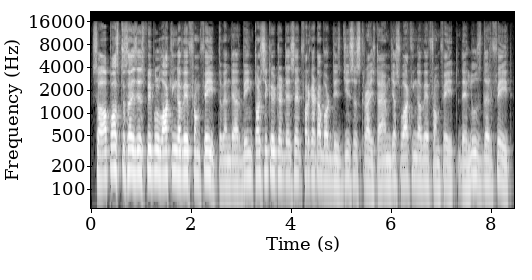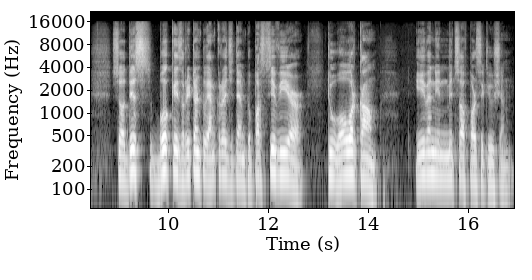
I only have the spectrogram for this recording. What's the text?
So, apostatize is people walking away from faith. When they are being persecuted, they said, Forget about this Jesus Christ. I am just walking away from faith. They lose their faith. So, this book is written to encourage them to persevere, to overcome, even in midst of persecution.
